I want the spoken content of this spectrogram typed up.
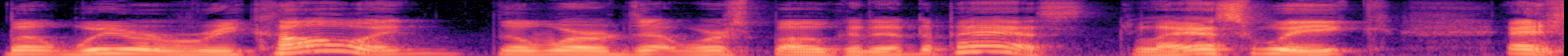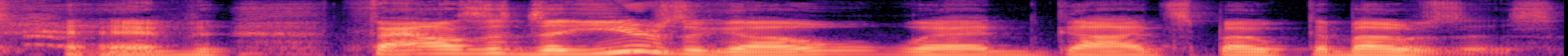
but we are recalling the words that were spoken in the past, last week, and, and thousands of years ago when God spoke to Moses.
